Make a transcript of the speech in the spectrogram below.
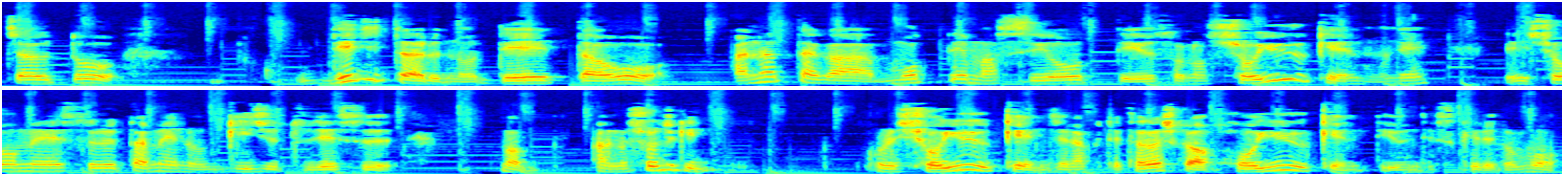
ちゃうと、デジタルのデータをあなたが持ってますよっていうその所有権をね、証明するための技術です。まあ、あの正直、これ所有権じゃなくて正しくは保有権って言うんですけれども、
